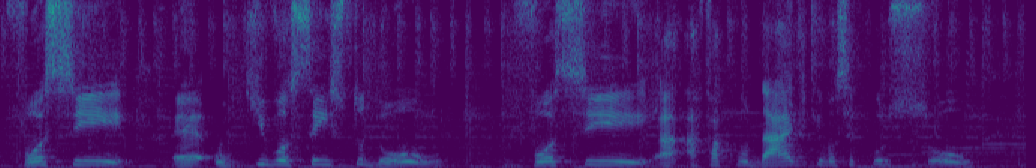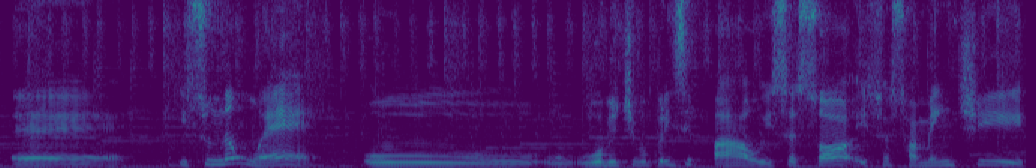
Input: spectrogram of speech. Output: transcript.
fosse é, o que você estudou, fosse a, a faculdade que você cursou. É, isso não é o, o, objetivo principal. Isso é só, isso é somente,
